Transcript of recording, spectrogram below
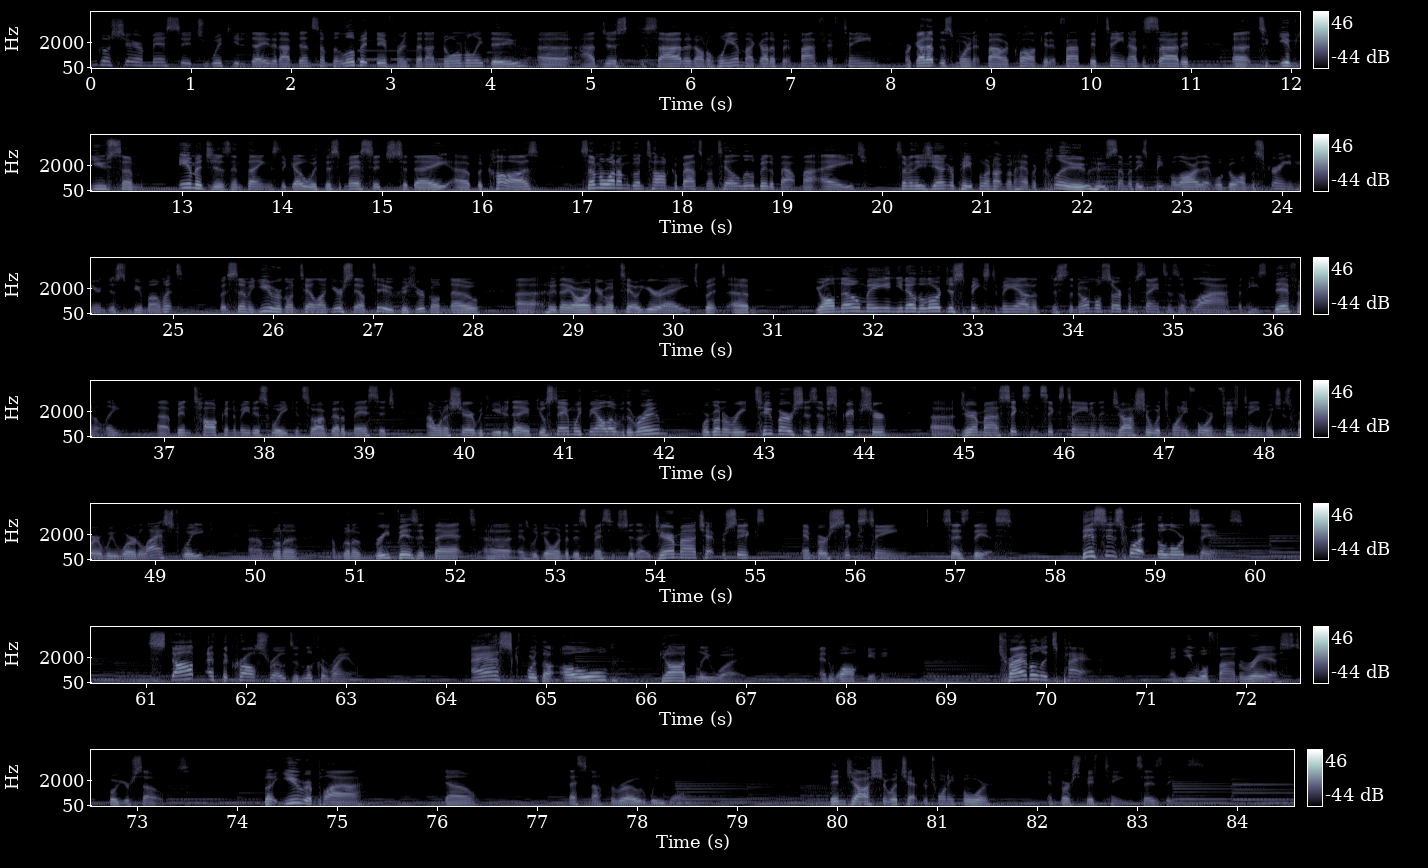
I'm going to share a message with you today that I've done something a little bit different than I normally do. Uh, I just decided on a whim. I got up at 5:15, or got up this morning at 5 o'clock, and at 5:15, I decided uh, to give you some images and things to go with this message today, uh, because some of what I'm going to talk about is going to tell a little bit about my age. Some of these younger people are not going to have a clue who some of these people are that will go on the screen here in just a few moments. But some of you are going to tell on yourself too, because you're going to know uh, who they are and you're going to tell your age. But um, you all know me, and you know the Lord just speaks to me out of just the normal circumstances of life, and He's definitely uh, been talking to me this week. And so I've got a message I want to share with you today. If you'll stand with me all over the room, we're going to read two verses of Scripture. Uh, Jeremiah 6 and 16, and then Joshua 24 and 15, which is where we were last week. I'm gonna I'm gonna revisit that uh, as we go into this message today. Jeremiah chapter 6 and verse 16 says this. This is what the Lord says Stop at the crossroads and look around. Ask for the old, godly way and walk in it. Travel its path, and you will find rest for your souls. But you reply, No, that's not the road we want. Then Joshua chapter 24 and verse 15 says this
